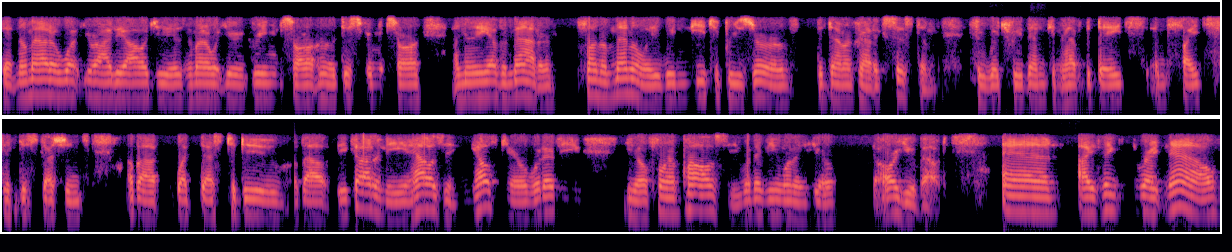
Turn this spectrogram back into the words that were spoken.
That no matter what your ideology is, no matter what your agreements are or disagreements are, and any other matter, fundamentally, we need to preserve the democratic system through which we then can have debates and fights and discussions about what best to do about the economy, housing, healthcare, whatever you you know, foreign policy, whatever you want to you know, argue about. And I think right now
